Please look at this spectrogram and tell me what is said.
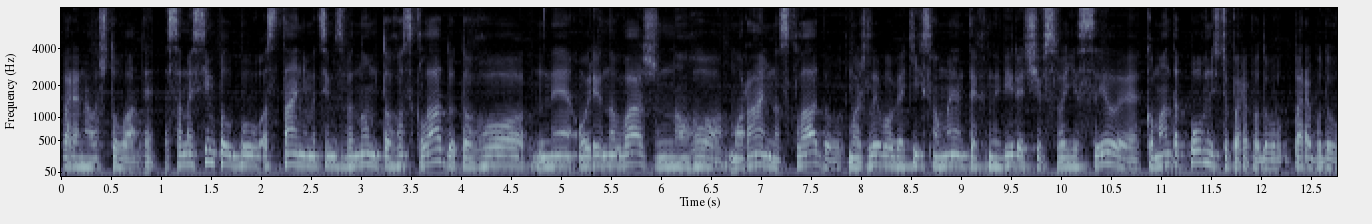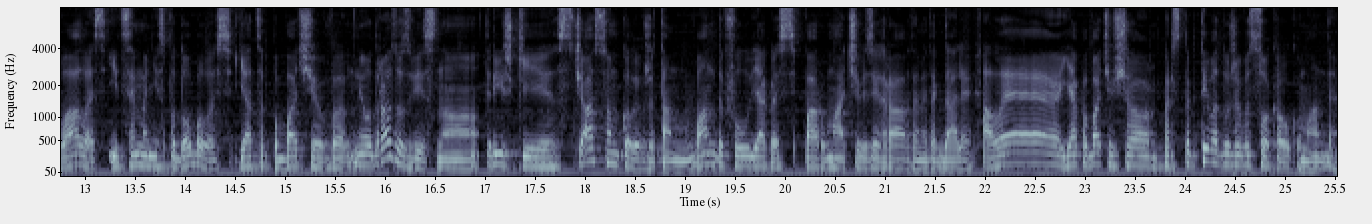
переналаштувати. Саме Сімпл був останнім цим звеном того складу, того неурівноваженого морально складу, можливо, в якихось моментах не вірячи в свої сили, команда повністю перебудувалась, і це мені сподобалось. Я це побачив не одразу, звісно, трішки з часом, коли вже там Wonderful якось пару матчів зіграв там і так далі. Але я побачив, що перспектива дуже висока у команди.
